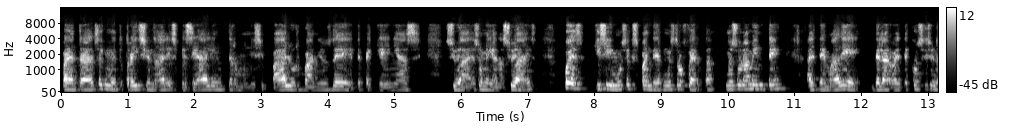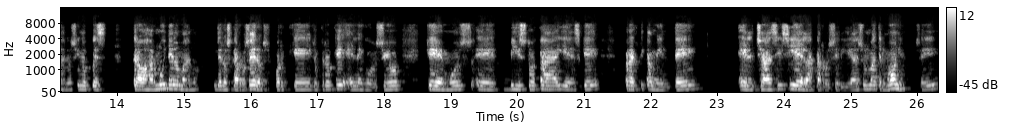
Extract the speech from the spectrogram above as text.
para entrar al segmento tradicional, especial, intermunicipal, urbanos de, de, pequeñas ciudades o medianas ciudades, pues quisimos expandir nuestra oferta no solamente al tema de, de la red de concesionarios, sino pues trabajar muy de la mano de los carroceros, porque yo creo que el negocio que hemos eh, visto acá y es que prácticamente el chasis y la carrocería es un matrimonio, ¿sí?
